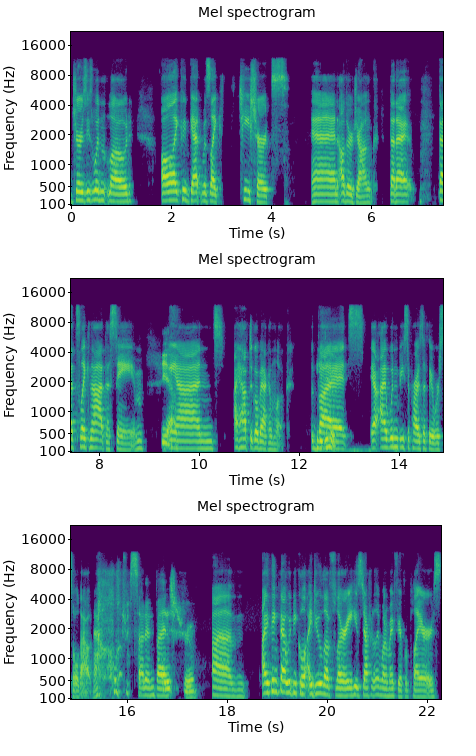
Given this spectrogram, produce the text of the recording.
Jerseys wouldn't load. All I could get was like t-shirts and other junk that I that's like not the same. Yeah. And I have to go back and look. But yeah, I wouldn't be surprised if they were sold out now all of a sudden. But that is true. Um, I think that would be cool. I do love Fleury. He's definitely one of my favorite players.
